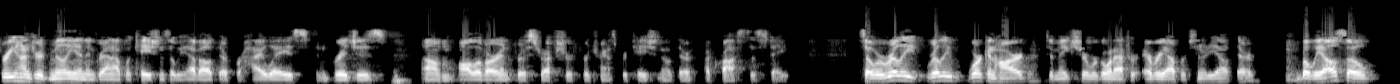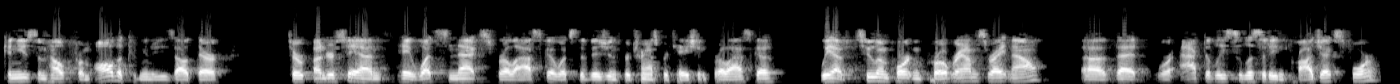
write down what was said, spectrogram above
300 million in grant applications that we have out there for highways and bridges, um, all of our infrastructure for transportation out there across the state. So we're really, really working hard to make sure we're going after every opportunity out there. But we also can use some help from all the communities out there to understand, hey, what's next for Alaska? What's the vision for transportation for Alaska? We have two important programs right now uh, that we're actively soliciting projects for.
